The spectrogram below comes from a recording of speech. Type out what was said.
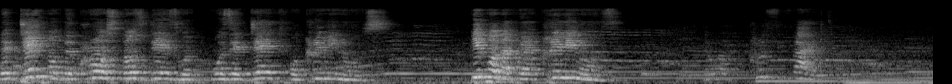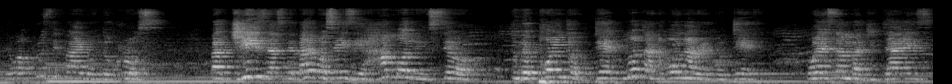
The death of the cross those days was a death for criminals. People that were criminals. They were crucified. They were crucified on the cross. But Jesus, the Bible says, he humbled himself to the point of death, not an honorable death, where somebody dies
